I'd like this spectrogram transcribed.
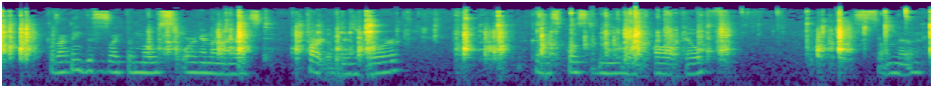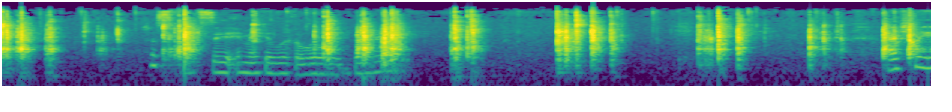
because I think this is like the most organized part of this drawer because it's supposed to be like all e.l.f. So I'm going to just fix it and make it look a little bit better. Actually,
